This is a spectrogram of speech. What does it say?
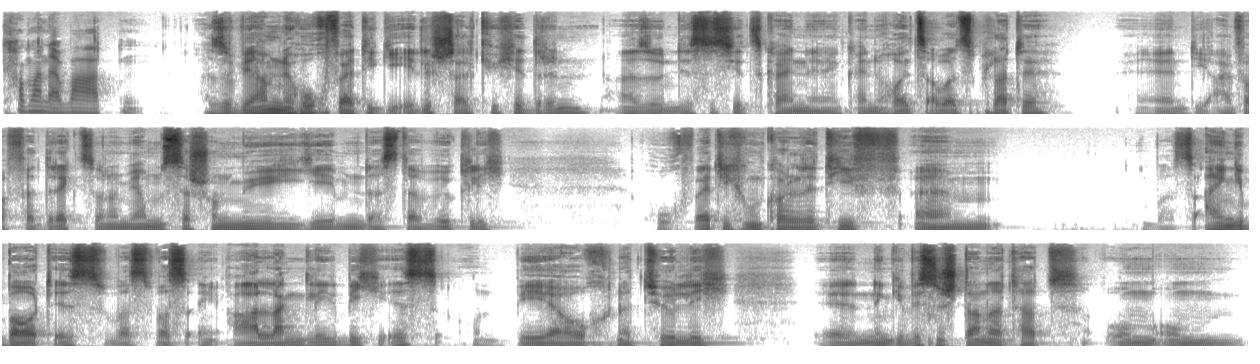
kann man erwarten? Also wir haben eine hochwertige Edelstahlküche drin. Also das ist jetzt keine, keine Holzarbeitsplatte, äh, die einfach verdreckt, sondern wir haben uns da schon Mühe gegeben, dass da wirklich hochwertig und qualitativ ähm, was eingebaut ist, was, was A langlebig ist und B auch natürlich äh, einen gewissen Standard hat, um, um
